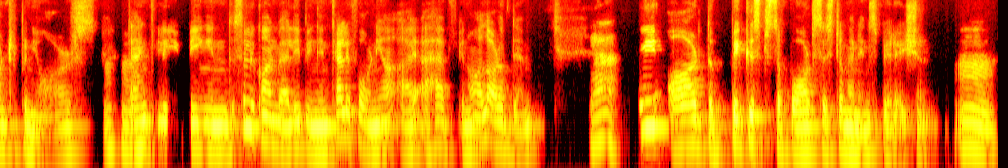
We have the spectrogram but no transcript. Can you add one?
entrepreneurs Mhm. thankfully being in the silicon valley being in california I, I have you know a lot of them Yeah. they are the biggest support system and inspiration Mm.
